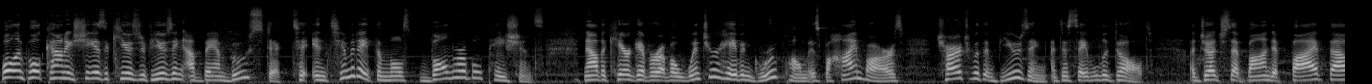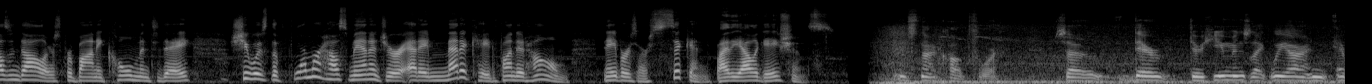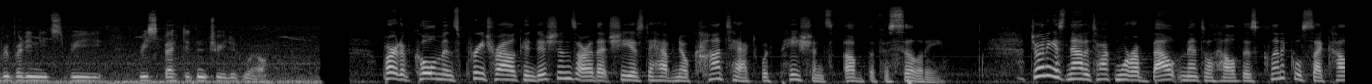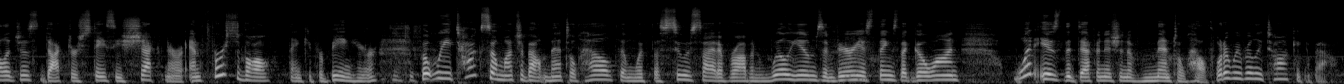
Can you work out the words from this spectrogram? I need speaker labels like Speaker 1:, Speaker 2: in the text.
Speaker 1: Well, in Polk County, she is accused of using a bamboo stick to intimidate the most vulnerable patients. Now, the caregiver of a Winter Haven group home is behind bars, charged with abusing a disabled adult. A judge set bond at $5,000 for Bonnie Coleman today. She was the former house manager at a Medicaid funded home. Neighbors are sickened by the allegations.
Speaker 2: It's not called for. So they're, they're humans like we are, and everybody needs to be respected and treated well.
Speaker 1: Part of Coleman's pretrial conditions are that she is to have no contact with patients of the facility. Joining us now to talk more about mental health is clinical psychologist Dr. Stacy Schechner. And first of all, thank you for being here. Thank you. but we talk so much about mental health and with the suicide of Robin Williams and various mm -hmm. things that go on. What is the definition of mental health? What are we really talking about?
